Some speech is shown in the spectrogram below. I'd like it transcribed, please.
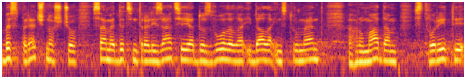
Безперечно, що саме децентралізація дозволила і дала інструмент громадам створити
